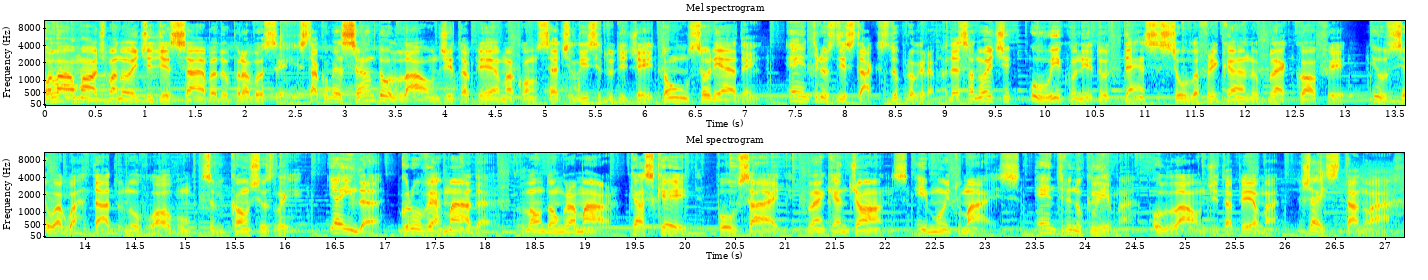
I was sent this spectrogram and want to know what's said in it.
Olá, uma ótima noite de sábado para você. Está começando o Lounge Itapema com setlist do DJ Tom Soriaden. Entre os destaques do programa dessa noite, o ícone do dance sul-africano Black Coffee e o seu aguardado novo álbum Subconsciously. E ainda, Groove Armada, London Grammar, Cascade, Poolside, Blank Jones e muito mais. Entre no clima, o Lounge Itapema já está no ar.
